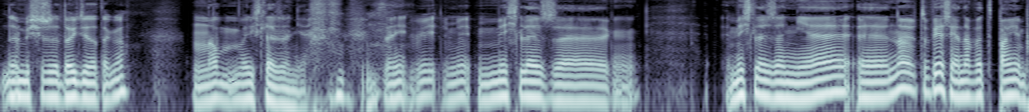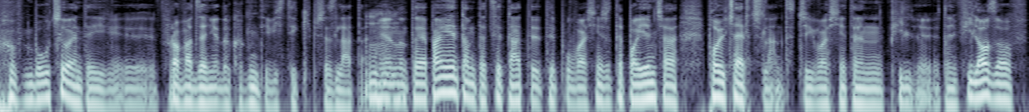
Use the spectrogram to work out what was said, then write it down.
myślisz, że dojdzie do tego? No, myślę, że nie. My, my, myślę, że. Myślę, że nie. E, No, to wiesz, ja nawet pamiętam, bo, bo uczyłem tej e, wprowadzenia do kognitywistyki przez lata. Mhm. No to ja pamiętam te cytaty typu właśnie, że te pojęcia Paul Churchland, czyli właśnie ten, ten filozof,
